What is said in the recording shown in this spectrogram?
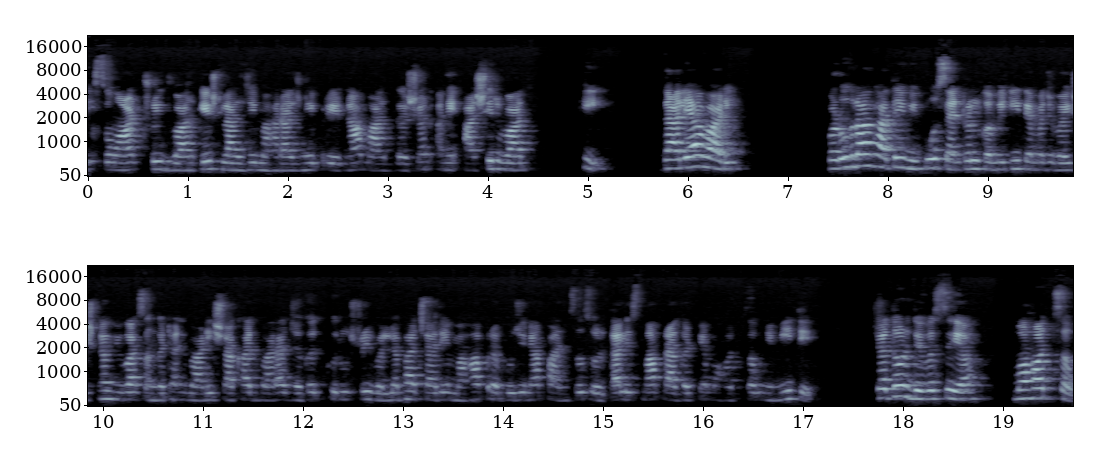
એકસો આઠ શ્રી દ્વારકેશ લાલજી મહારાજની પ્રેરણા, માર્ગદર્શન અને આશીર્વાદથી દાલિયાવાડી, વડોદરા ખાતે વિપો સેન્ટ્રલ કમિટી તેમજ વૈષ્ણવ યુવા સંગઠન વાડી શાખા દ્વારા જગતગુરુ શ્રી વલ્લભાચાર્ય મહાપ્રભુજીના પાંચસો સુડતાલીસમાં પ્રાગટ્ય મહોત્સવ નિમિત્તે ચતુર્દિવસીય મહોત્સવ,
